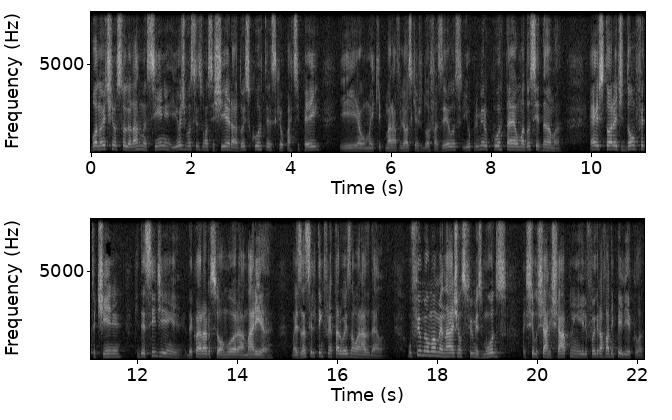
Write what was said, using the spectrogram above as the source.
Boa noite, eu sou Leonardo Mancini e hoje vocês vão assistir a dois curtas que eu participei e é uma equipe maravilhosa que ajudou a fazê-los. E o primeiro curta é Uma Doce Dama. É a história de Dom Fettuccine, que decide declarar o seu amor a Maria, mas antes ele tem que enfrentar o ex-namorado dela. O filme é uma homenagem aos filmes mudos, estilo Charlie Chaplin, e ele foi gravado em película.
